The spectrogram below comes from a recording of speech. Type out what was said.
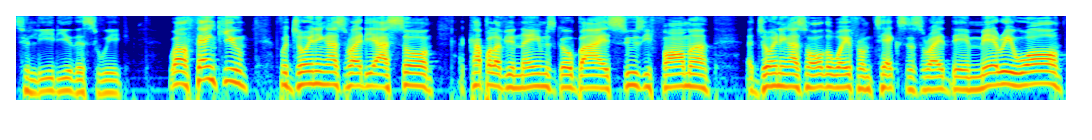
to lead you this week. Well, thank you for joining us right here. I saw a couple of your names go by. Susie Farmer uh, joining us all the way from Texas right there. Mary Wall,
